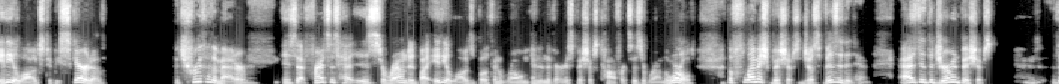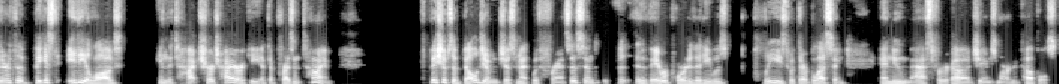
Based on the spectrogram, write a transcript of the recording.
ideologues to be scared of, the truth of the matter is that Francis ha- is surrounded by ideologues both in Rome and in the various bishops' conferences around the world. The Flemish bishops just visited him, as did the German bishops, and they're the biggest ideologues in the t- church hierarchy at the present time. Bishops of Belgium just met with Francis, and they reported that he was pleased with their blessing and new Mass for uh, James Martin couples.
